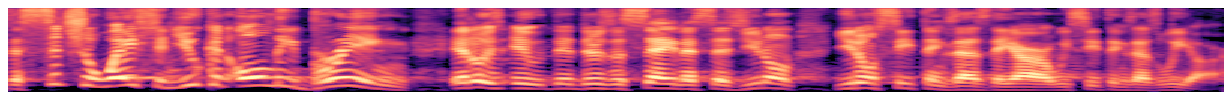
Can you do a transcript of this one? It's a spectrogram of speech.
the situation you can only bring, it, it, there's a saying that says you don't, you don't see things as they are, we see things as we are.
